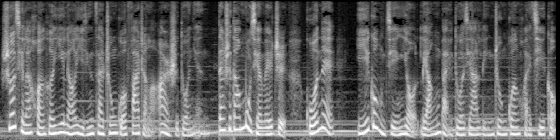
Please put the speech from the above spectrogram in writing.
说起来，缓和医疗已经在中国发展了二十多年，但是到目前为止，国内一共仅有两百多家临终关怀机构，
